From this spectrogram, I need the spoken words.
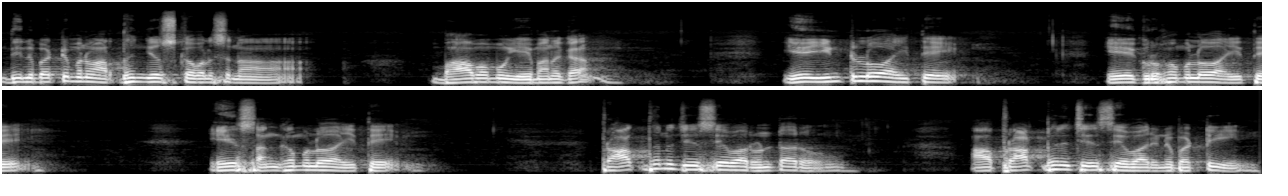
దీన్ని బట్టి మనం అర్థం చేసుకోవలసిన భావము ఏమనగా ఏ ఇంటిలో అయితే ఏ గృహములో అయితే ఏ సంఘములో అయితే ప్రార్థన చేసేవారు ఉంటారో ఆ ప్రార్థన చేసేవారిని బట్టి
